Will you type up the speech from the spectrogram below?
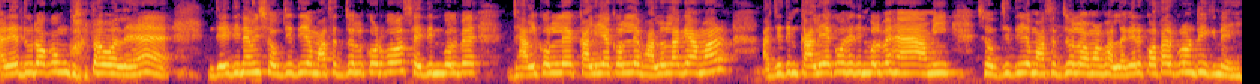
আরে দু রকম কথা বলে হ্যাঁ? যেই দিন আমি সবজি দিয়ে মাছের ঝোল করব সেই দিন বলবে ঝাল করলে কালিয়া করলে ভালো লাগে আমার। আর যেদিন কালিয়া করব সেদিন বলবে হ্যাঁ আমি সবজি দিয়ে মাছের ঝোলও আমার ভালো লাগে। এর কথার কোনো ঠিক নেই।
